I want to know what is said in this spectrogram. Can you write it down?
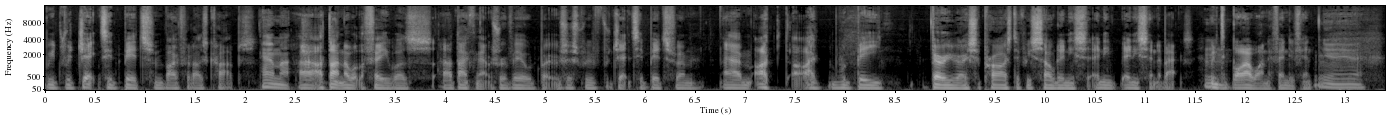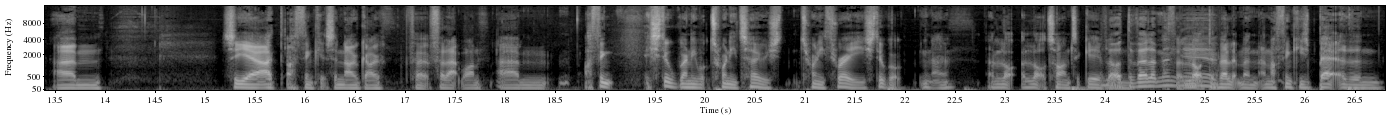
we'd rejected bids from both of those clubs. How much? Uh, I don't know what the fee was. I don't think that was revealed, but it was just we've rejected bids from. Um, I I would be very very surprised if we sold any any any centre backs. We need to Hmm. buy one if anything. yeah, yeah. Um, so yeah, I, I think it's a no go for for that one. Um, I think he's still only what twenty two, he's twenty three. He's still got you know a lot a lot of time to give. A lot of development. a yeah, lot of development, and I think he's better than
